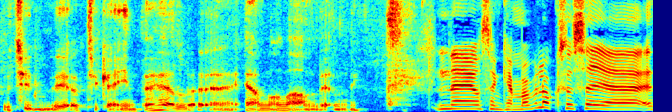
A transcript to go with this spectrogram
det tycker jag inte heller är någon anledning. Nej, och sen kan man väl också säga,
